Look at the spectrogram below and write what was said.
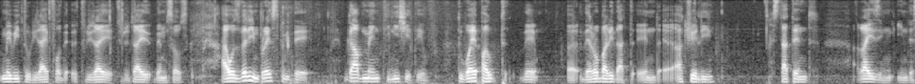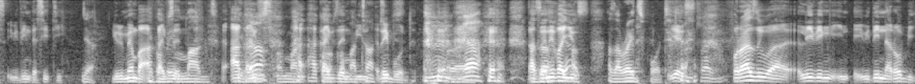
maybe to rely, for the, to rely, to rely themselves. I was very impressed with the government initiative to wipe out the, uh, the robbery that and actually started rising in the, within the city. Yeah. You remember archives and mugged, archives, yeah. archives and been ribbed. Mm, right. Yeah. as, As a, whenever you yes, as a red spot. yes. right. For us who are living in, within Nairobi,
